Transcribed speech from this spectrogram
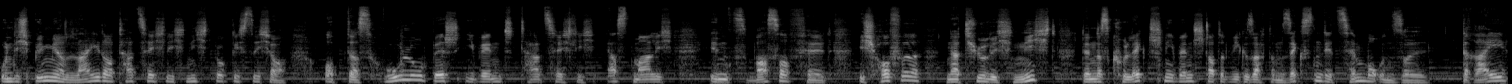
und ich bin mir leider tatsächlich nicht wirklich sicher, ob das Holo Bash Event tatsächlich erstmalig ins Wasser fällt. Ich hoffe natürlich nicht, denn das Collection Event startet wie gesagt am 6. Dezember und soll drei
